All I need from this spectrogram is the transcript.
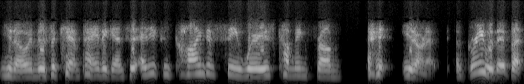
you know, and there's a campaign against it, and you can kind of see where he's coming from. you don't agree with it, but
